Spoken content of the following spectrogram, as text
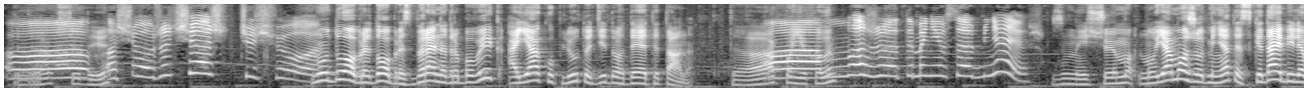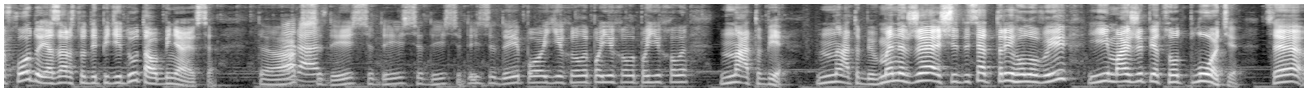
а, сюди. а що, вже час чи що? Ну добре, добре, збирай на дробовик, а я куплю тоді догдея титана. Так, а, поїхали. Може, ти мені все обміняєш? Знищуємо. Ну я можу обміняти. Скидай біля входу, я зараз туди підійду та обміняю все. Так, Гаразд. сюди, сюди, сюди, сюди, сюди. Поїхали, поїхали, поїхали. На тобі. На тобі. В мене вже 63 голови і майже 500 плоті. Це,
